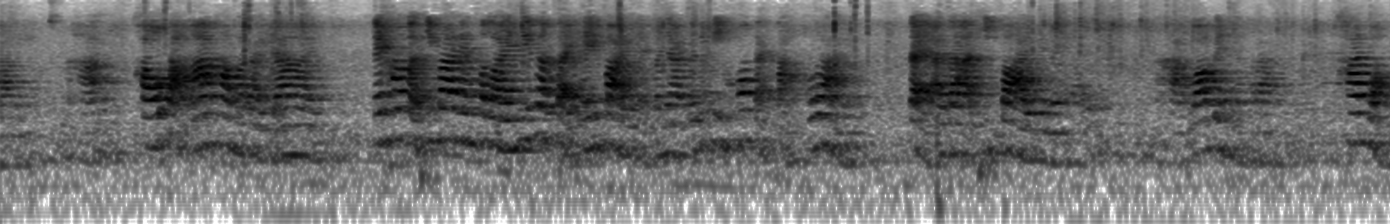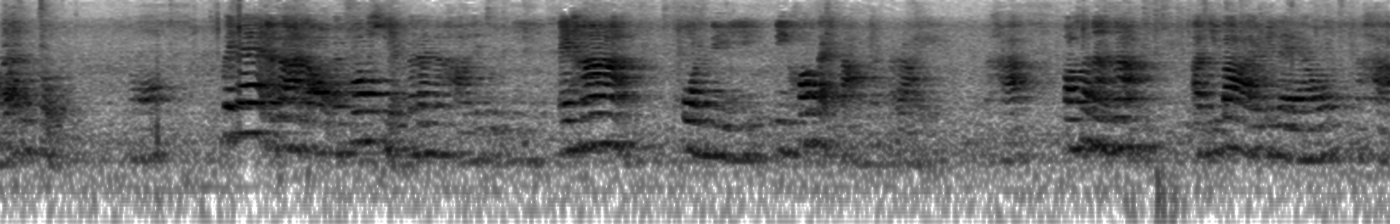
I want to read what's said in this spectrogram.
นะคะเขาสามารถทำอะไรได้ ในคำอธิบายในสไลด์ที่อาจารย์ใส่ให้ไปเนี่ยมันยังจะไม่มีข้อแตกต่างเท่าไหร่ แต่อาจารย์อธิบายไปแล้วนะคะว่าเป็นอย่างไรคาดหวังว่าจะจบเนาะไม่แน่อาจารย์จะออกเป็นข้อเขียนก็ได้นะคะในจุดนี้ในห้าคนนี้มีข้อแตกต่างอย่างไรนะคะเพราะฉะนั้นอะ อธิบายไปแล้วนะคะ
